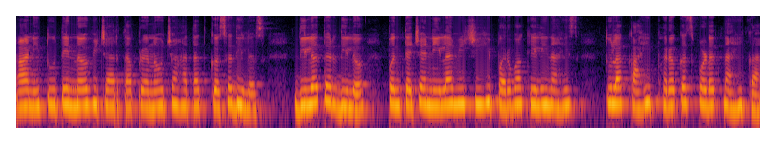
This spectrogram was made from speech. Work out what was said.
आणि तू ते न विचारता प्रणवच्या हातात कसं दिलंस? दिलं तर दिलं पण त्याच्या निलामीचीही पर्वा केली नाहीस. तुला काही फरकच पडत नाही का?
